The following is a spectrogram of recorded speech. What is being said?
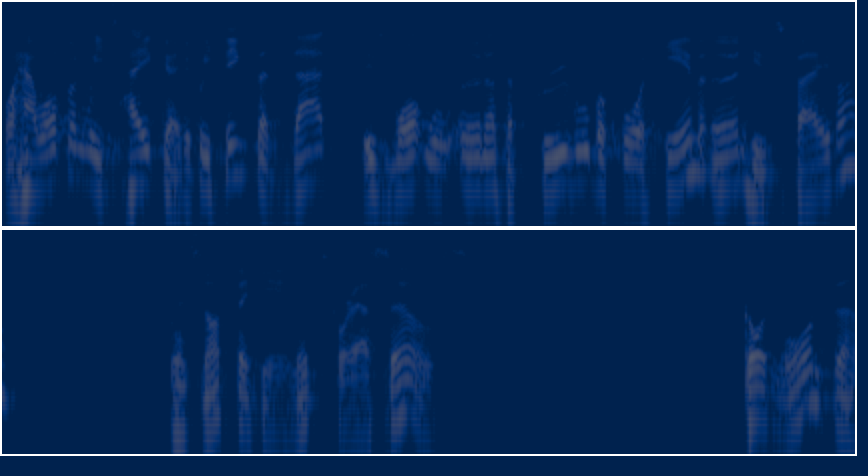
or how often we take it, if we think that that is what will earn us approval before Him, earn His favor, it's not for Him, it's for ourselves. God warned them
